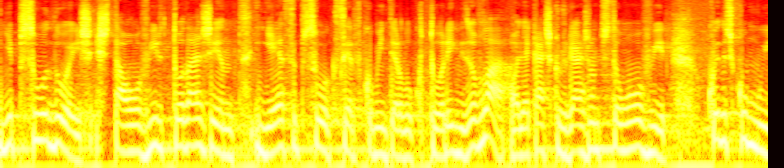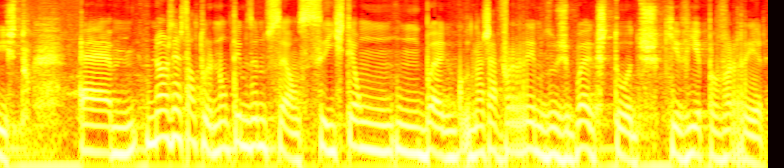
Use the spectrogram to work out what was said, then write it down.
E a pessoa 2 está a ouvir toda a gente. E é essa pessoa que serve como interlocutora e diz: Ouve lá, olha que acho que os gajos não te estão a ouvir. Coisas como isto. Um, nós, nesta altura, não temos a noção se isto é um, um, bug. Nós já varremos os bugs todos que havia para varrer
